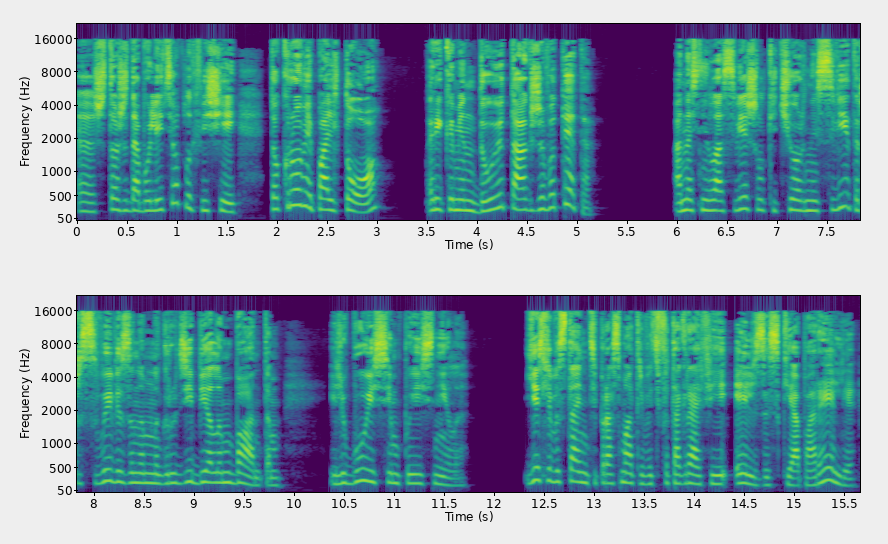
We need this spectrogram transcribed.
Э, что же до более теплых вещей, то кроме пальто рекомендую также вот это. Она сняла с вешалки черный свитер с вывязанным на груди белым бантом и, любуясь им, пояснила. Если вы станете просматривать фотографии Эльзы Скиапарелли,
